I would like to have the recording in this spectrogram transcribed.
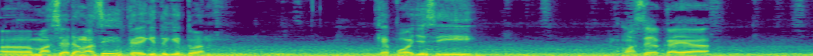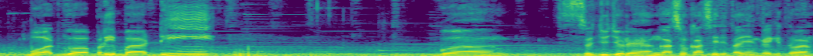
Uh, masih ada nggak sih kayak gitu-gituan? Kepo aja sih. Maksudnya kayak buat gue pribadi gue sejujurnya nggak suka sih ditanya kayak gituan.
